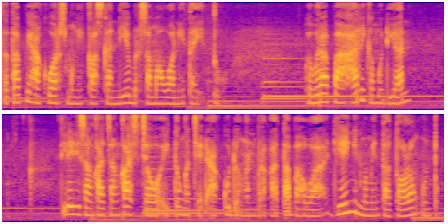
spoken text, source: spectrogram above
tetapi aku harus mengikhlaskan dia bersama wanita itu. Beberapa hari kemudian, tidak disangka-sangka si cowok itu ngechat aku dengan berkata bahwa dia ingin meminta tolong untuk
